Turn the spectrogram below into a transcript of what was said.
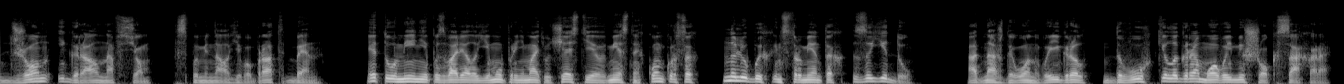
Джон играл на всем, вспоминал его брат Бен. Это умение позволяло ему принимать участие в местных конкурсах на любых инструментах за еду. Однажды он выиграл двухкилограммовый мешок сахара.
